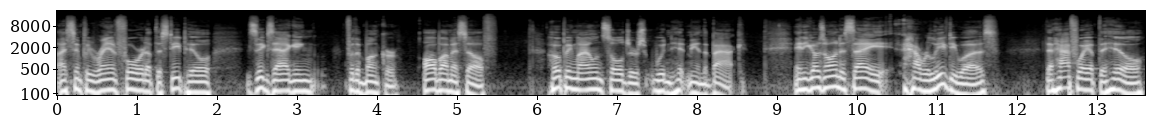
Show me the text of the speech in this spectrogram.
I simply ran forward up the steep hill, zigzagging for the bunker, all by myself, hoping my own soldiers wouldn't hit me in the back. And he goes on to say how relieved he was that halfway up the hill,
